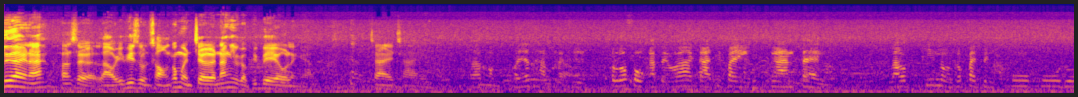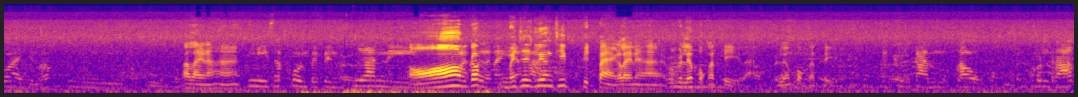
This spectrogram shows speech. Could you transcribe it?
เรื่อยๆนะคอนเสิร์ตเรา EP ศูนย์สองก็เหมือนเจอนั่งอยู่กับพี่เบลอะไรเงี้ยครับใช่ใช่แล้วขอขออนุญาตถามค่ะคือคนก็โฟกัสไปว่าการที่ไปงานแต่ง แล้วพี่นนท์ก็ไปเป็นคู่คู่ด้วยเห็นว่ามีอะไรนะฮะ มีสักคนไปเป็นเพื่อนในอ๋อก็คอนสิร์ตะรไม่ใช่ยค่ะเรื่องที่ผิดแปลกอะไรนะฮะก็เป็นเรื่องปกติแหละเป็นเรื่องปกติก็คือการเอาคนรัก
